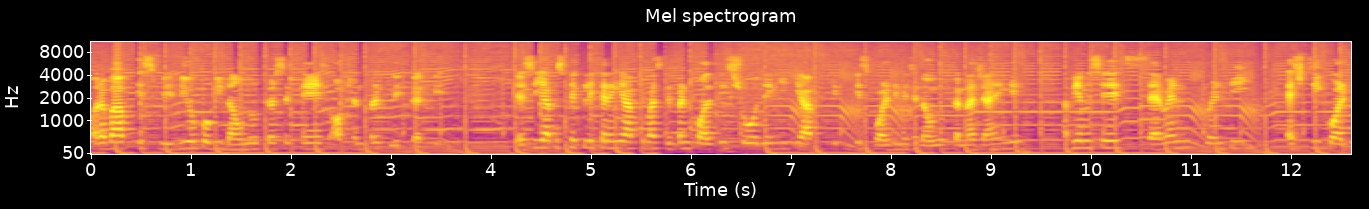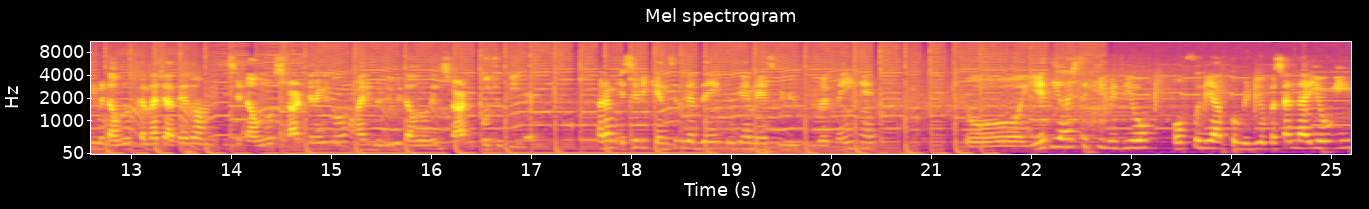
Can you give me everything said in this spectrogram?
और अब आप इस वीडियो को भी डाउनलोड कर सकते हैं इस ऑप्शन पर क्लिक करके। जैसे ही आप इस पर क्लिक करेंगे, आपके पास डिफरेंट क्वालिटी शो हो जाएँगी कि आप किस क्वालिटी में से डाउनलोड करना चाहेंगे। अभी हम इसे 720 एच क्वालिटी में डाउनलोड करना चाहते हैं तो हम इसे डाउनलोड स्टार्ट करेंगे तो हमारी वीडियो भी डाउनलोडिंग स्टार्ट हो चुकी है। पर हम इसे भी कैंसिल कर देंगे क्योंकि हमें इस वीडियो की ज़रूरत नहीं है। तो ये थी आज तक की वीडियो होपफुली आपको वीडियो पसंद आई होगी.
